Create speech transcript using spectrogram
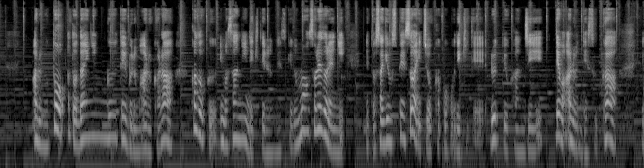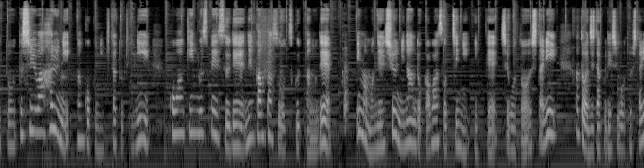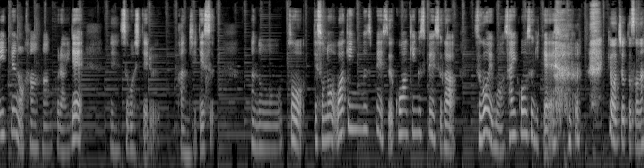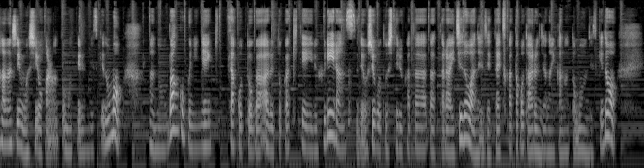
あるのと、あとダイニングテーブルもあるから、家族、今3人で来てるんですけども、それぞれに、えっと、作業スペースは一応確保できてるっていう感じではあるんですが、えっと、私は春にバンコクに来た時に、コワーキングスペースで年間パスを作ったので、今もね、週に何度かはそっちに行って仕事をしたり、あとは自宅で仕事したりっていうのを半々くらいで、えー、過ごしてる感じです。あの、そう。で、そのワーキングスペース、コワーキングスペースがすごいもう最高すぎて 今日ちょっとその話もしようかなと思ってるんですけども、あの、バンコクにね、来たことがあるとか来ているフリーランスでお仕事してる方だったら一度はね、絶対使ったことあるんじゃないかなと思うんですけど、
